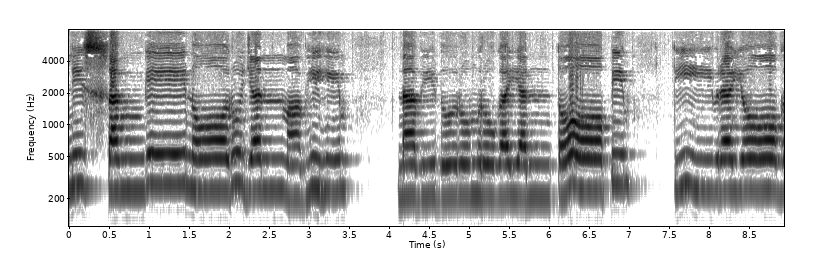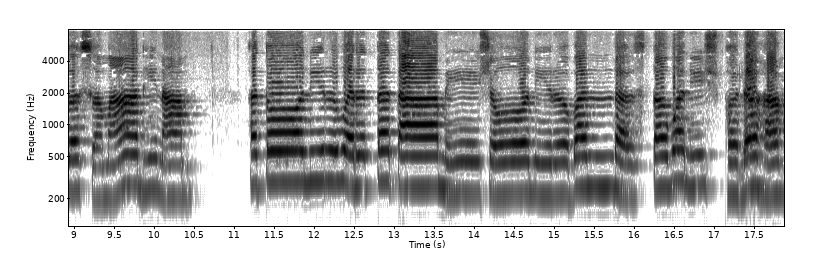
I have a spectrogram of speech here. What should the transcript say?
निःसङ्गेनोरुजन्मभिः न विदुरुमृगयन्तोऽपि तीव्रयोगसमाधिनाम्। अतो निर्वर्ततामेष निर्बन्धस्तव निष्फलः।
